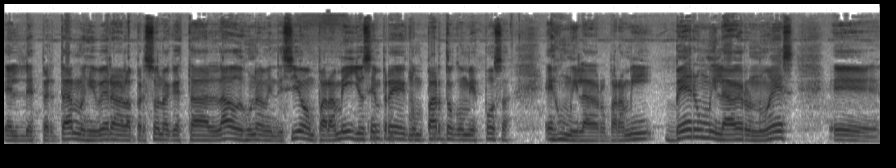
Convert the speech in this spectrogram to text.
el despertarnos y ver a la persona que está al lado es una bendición. Para mí, yo siempre comparto con mi esposa, es un milagro. Para mí, ver un milagro no es eh,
